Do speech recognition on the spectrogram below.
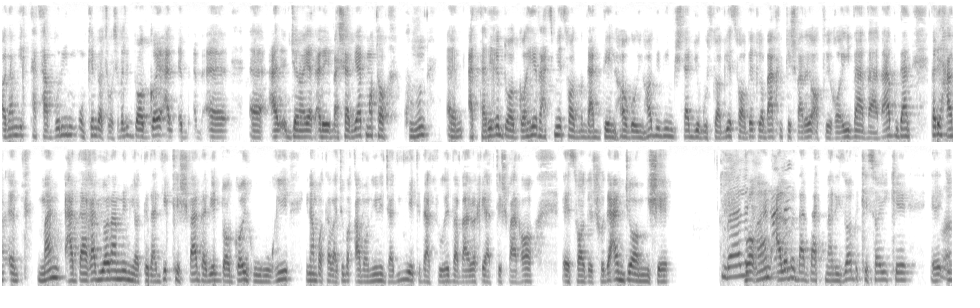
آدم یک تصوری ممکن داشته باشه. ولی دادگاه جنایت علیه بشریت ما تا کنون از طریق دادگاه رسمی سازمان در دنهاگ و اینها دیدیم بیشتر یوگسلاوی سابق یا برخی کشورهای آفریقایی و و و بودن ولی من حداقل یادم نمیاد که در یک کشور در یک دادگاه حقوقی اینم با توجه به قوانین جدیدی که در سوئد و برخی از کشورها صادر شده انجام میشه بله. واقعا بله. علاوه بر دست به کسایی که این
